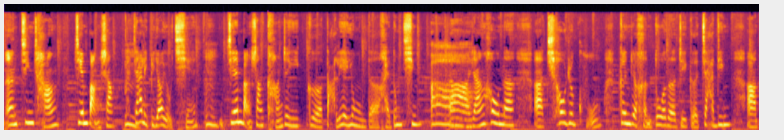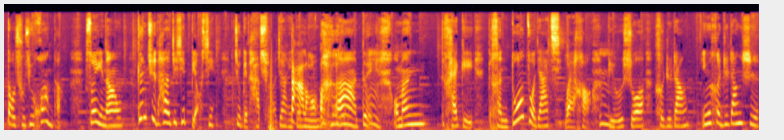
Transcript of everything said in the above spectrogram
嗯，经常肩膀上，他家里比较有钱，嗯肩膀上扛着一个打猎用的海东青啊啊，然后呢，啊，敲着鼓，跟着很多的这个家丁啊，到处去晃荡。所以呢，根据他的这些表现，就给他取了这样一个名字啊。对，嗯我们还给很多作家起外号，嗯比如说贺知章，因为贺知章是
